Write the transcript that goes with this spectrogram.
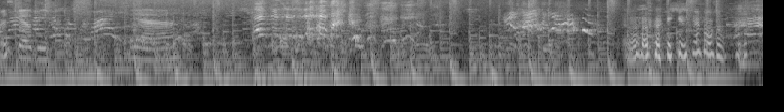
Where's Kelby? Yeah. oh, no.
